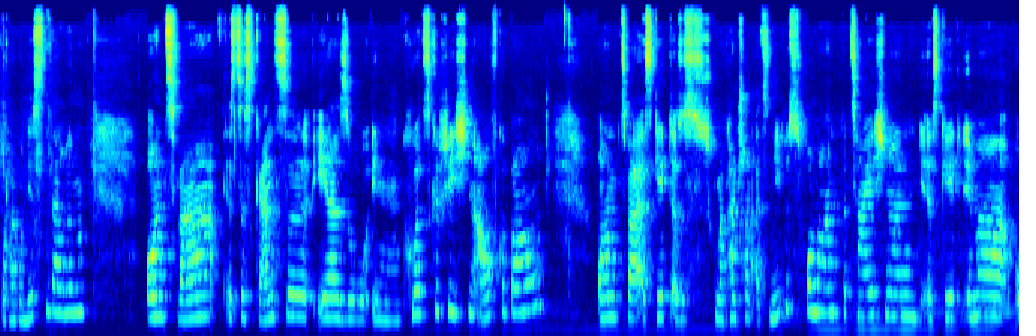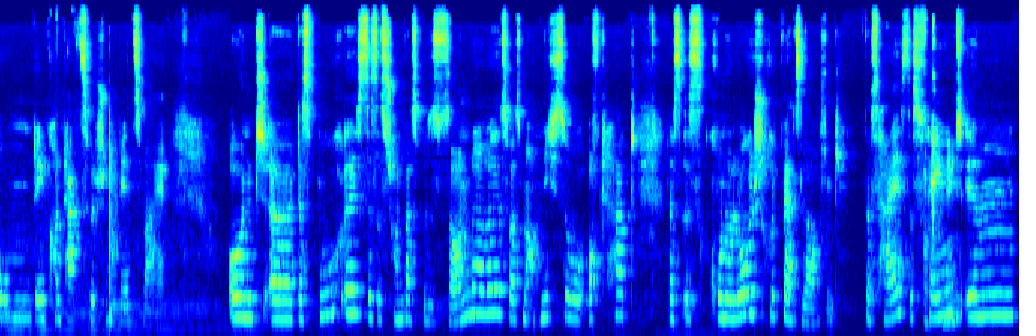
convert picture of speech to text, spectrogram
Protagonisten darin. Und zwar ist das Ganze eher so in Kurzgeschichten aufgebaut. Und zwar, es geht, also es, man kann schon als Liebesroman bezeichnen. Es geht immer um den Kontakt zwischen den zwei. Und äh, das Buch ist, das ist schon was Besonderes, was man auch nicht so oft hat. Das ist chronologisch rückwärts laufend. Das heißt, es fängt okay. im,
